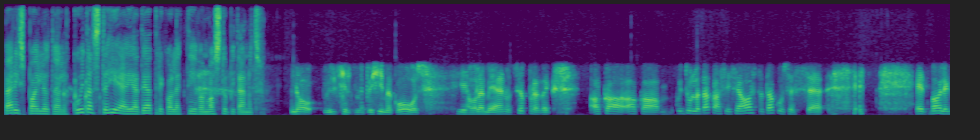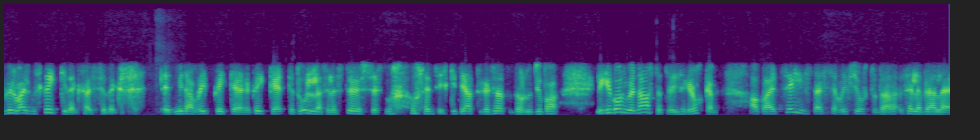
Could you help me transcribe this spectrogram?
päris paljudel. kuidas teie ja teatrikollektiiv on vastu pidanud? no üldiselt me püsime koos ja oleme jäänud sõpradeks, aga, aga kui tulla tagasi see aasta tagusesse, et, ma olin küll valmis kõikideks asjadeks, et mida võib kõike, kõike ette tulla selles töös, sest ma olen siiski teatriga seotud olnud juba ligi kolmkümmend aastat või isegi rohkem. aga et sellist asja võiks juhtuda, selle peale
